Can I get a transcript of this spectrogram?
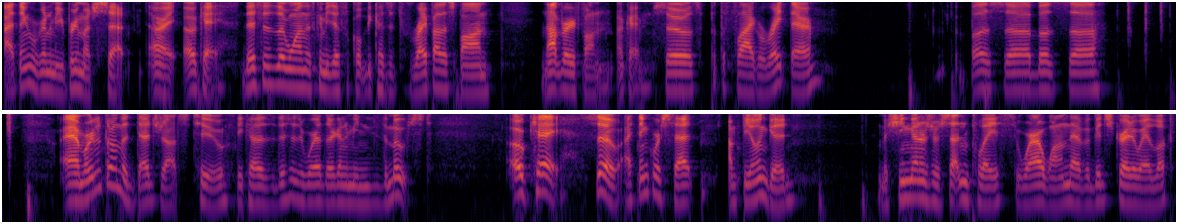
I think we're going to be pretty much set. All right, okay. This is the one that's going to be difficult because it's right by the spawn. Not very fun. Okay, so let's put the flag right there. Buzz, uh, buzz, uh, and we're going to throw in the dead shots too, because this is where they're going to be needed the most. Okay, so I think we're set. I'm feeling good. Machine gunners are set in place where I want them. They have a good straightaway look.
